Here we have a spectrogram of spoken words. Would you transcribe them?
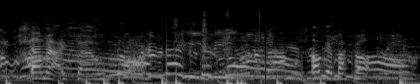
I don't Damn it, I oh, fell. Oh, I got a TV. I'll get back up.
